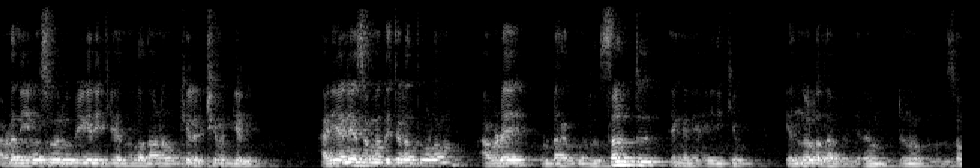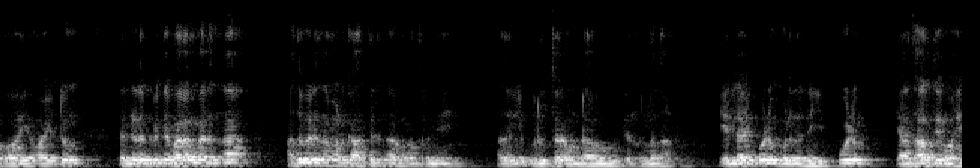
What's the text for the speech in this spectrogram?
അവിടെ നിയമസഭ രൂപീകരിക്കുക എന്നുള്ളതാണ് മുഖ്യ ലക്ഷ്യമെങ്കിൽ ഹരിയാനയെ സംബന്ധിച്ചിടത്തോളം അവിടെ ഉണ്ടാകുന്ന റിസൾട്ട് എങ്ങനെയായിരിക്കും എന്നുള്ളതാണ് ജനം ഉറ്റുനോക്കുന്നത്. സ്വാഭാവികമായിട്ടും തെരഞ്ഞെടുപ്പിന്റെ ഫലം വരുന്ന അതുവരെ നമ്മൾ കാത്തിരുന്നാൽ മാത്രമേ അതിൽ ഒരു ഉത്തരം ഉണ്ടാവൂ എന്നുള്ളതാണ്. എല്ലായ്പ്പോഴും പോലെ തന്നെ ഇപ്പോഴും യാഥാർത്ഥ്യമായി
